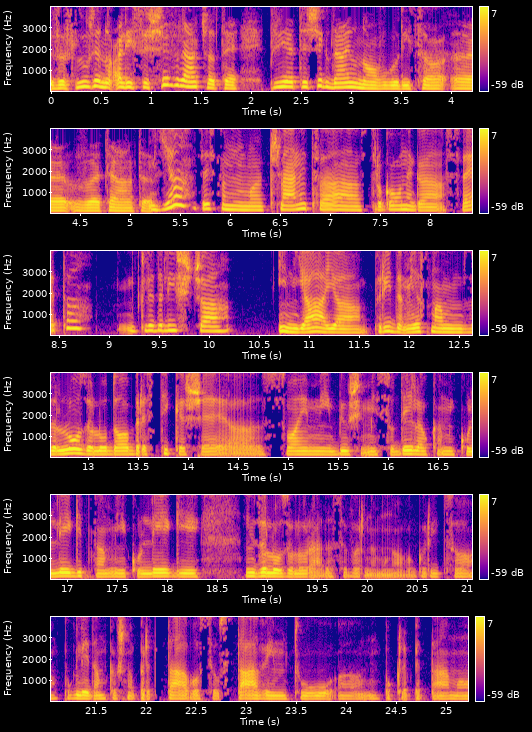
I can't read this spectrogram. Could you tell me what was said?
zasluženo. Ali se še vračate, pridete še kdaj v Novgorico uh, v teater? Ja, zdaj sem članica strokovnega sveta gledališča. In ja, ja, pridem. Jaz imam zelo, zelo dobre stike še uh, s svojimi bivšimi sodelavkami, kolegicami, kolegi in zelo, zelo rada se vrnem v Novo Gorico. Pogledam kakšno predstavo, se ustavim tu, um, poklepetamo.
